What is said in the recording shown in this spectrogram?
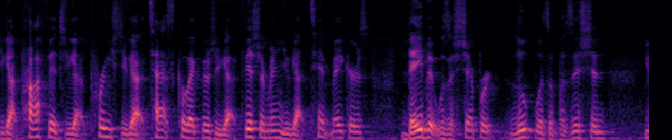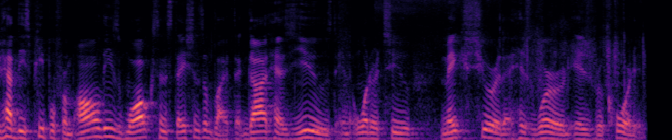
You got prophets, you got priests, you got tax collectors, you got fishermen, you got tent makers. David was a shepherd, Luke was a physician. You have these people from all these walks and stations of life that God has used in order to make sure that his word is recorded.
